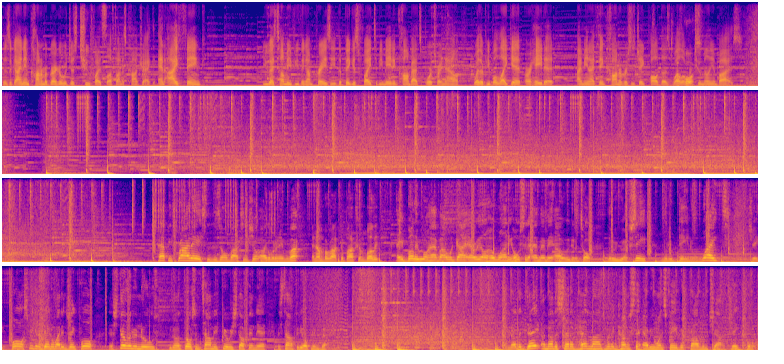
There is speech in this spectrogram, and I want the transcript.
there's a guy named Conor McGregor with just two fights left on his contract. And I think, you guys tell me if you think I'm crazy, the biggest fight to be made in combat sports right now, whether people like it or hate it, I mean, I think Conor versus Jake Paul does well over 2 million buys. Happy Friday. It's DAZN Boxing Show. I go by the name of Ak. And I'm Barack the Boxing Bully. Hey, Bully, we're going to have our guy, Ariel Helwani, host of the MMA Hour. We're going to talk a little UFC, a little Dana White, Jake Paul. Speaking of Dana White and Jake Paul, they're still in the news. We're going to throw some Tommy Fury stuff in there. It's time for the opening bell. Another day, another set of headlines when it comes to everyone's favorite problem child, Jake Paul.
